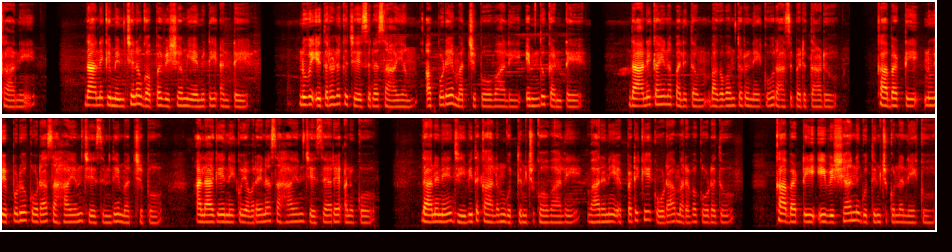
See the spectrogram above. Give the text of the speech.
కానీ దానికి మించిన గొప్ప విషయం ఏమిటి అంటే నువ్వు ఇతరులకు చేసిన సాయం అప్పుడే మర్చిపోవాలి. ఎందుకంటే దానికైన ఫలితం భగవంతుడు నీకు రాసి పెడతాడు. కాబట్టి నువ్వెప్పుడూ కూడా సహాయం చేసింది మర్చిపో. అలాగే నీకు ఎవరైనా సహాయం చేశారే అనుకో. దానిని జీవితకాలం గుర్తుంచుకోవాలి. వారిని ఎప్పటికీ కూడా మరవకూడదు. కాబట్టి ఈ విషయాన్ని గుర్తుంచుకున్న నీకు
